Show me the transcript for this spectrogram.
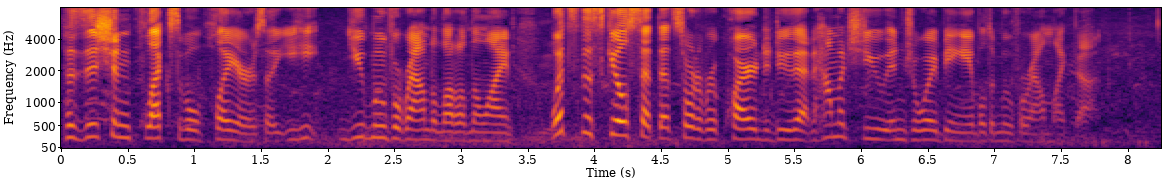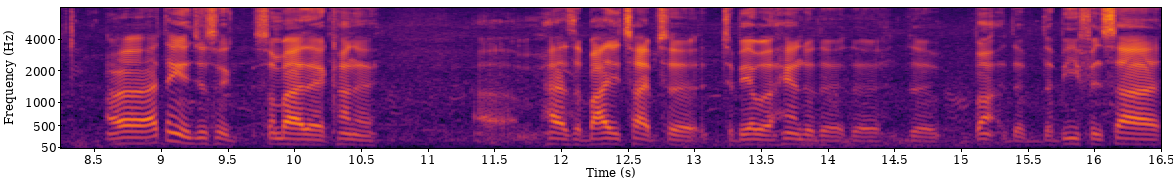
position flexible players. You, move around a lot on the line. What's the skill set that's sort of required to do that, and how much do you enjoy being able to move around like that? Uh, I think it's just a, somebody that kind of um, has a body type to, to be able to handle the the, the the the beef inside,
